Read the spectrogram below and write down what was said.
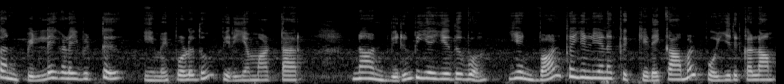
தன் பிள்ளைகளை விட்டு இமைப்பொழுதும் பிரியமாட்டார். நான் விரும்பிய எதுவும் என் வாழ்க்கையில் எனக்கு கிடைக்காமல் போயிருக்கலாம்.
